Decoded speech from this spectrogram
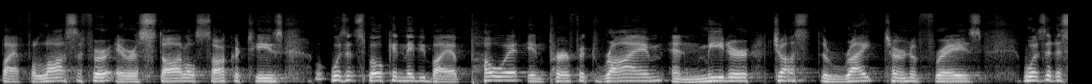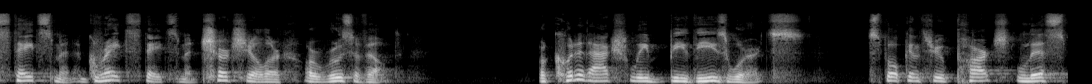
by a philosopher, Aristotle, Socrates? Was it spoken maybe by a poet in perfect rhyme and meter, just the right turn of phrase? Was it a statesman, a great statesman, Churchill or, or Roosevelt? Or could it actually be these words? Spoken through parched lisp,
